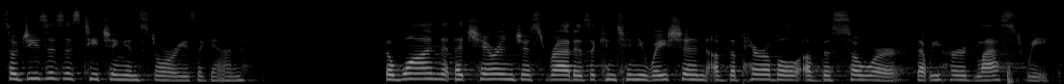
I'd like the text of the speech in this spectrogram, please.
So Jesus is teaching in stories again. The one that Sharon just read is a continuation of the parable of the sower that we heard last week.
